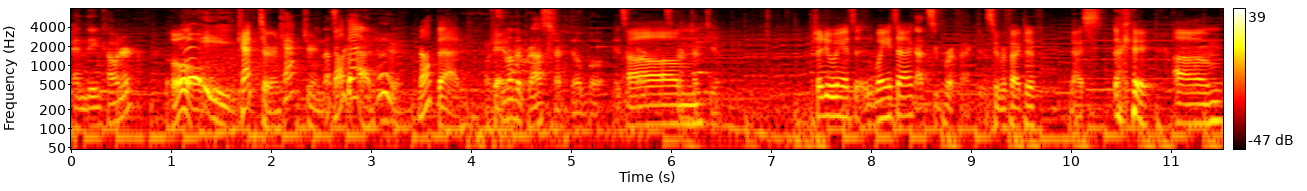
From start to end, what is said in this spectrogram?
and the encounter. oh, Hey! Cacturne. Cacturne. That's Not bad. good. Not bad. It's Okay. another grass type though, but it's a Um, um, type too. Should I do wing, atta- wing attack? That's super effective. super effective. Nice. Okay. Um,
